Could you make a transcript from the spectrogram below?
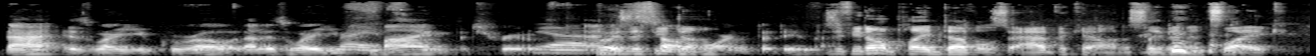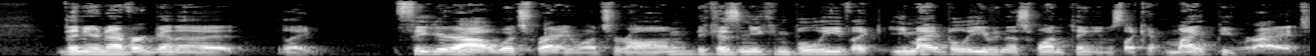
That is where you grow. That is where you Right. find the truth. Yeah. And Because it's if you so don't- important to do Because that. if you don't play devil's advocate, honestly, then it's like then you're never gonna like figure out what's right and what's wrong because then you can believe like you might believe in this one thing and it's like it might be right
